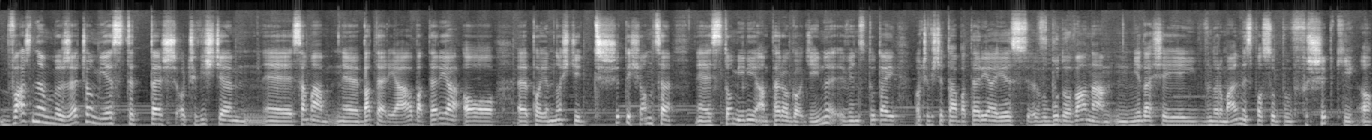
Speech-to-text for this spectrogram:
Ważną rzeczą jest też oczywiście sama bateria. Bateria o pojemności 3100 mAh, więc tutaj oczywiście ta bateria jest wbudowana, nie da się jej w normalny sposób, w szybki, o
